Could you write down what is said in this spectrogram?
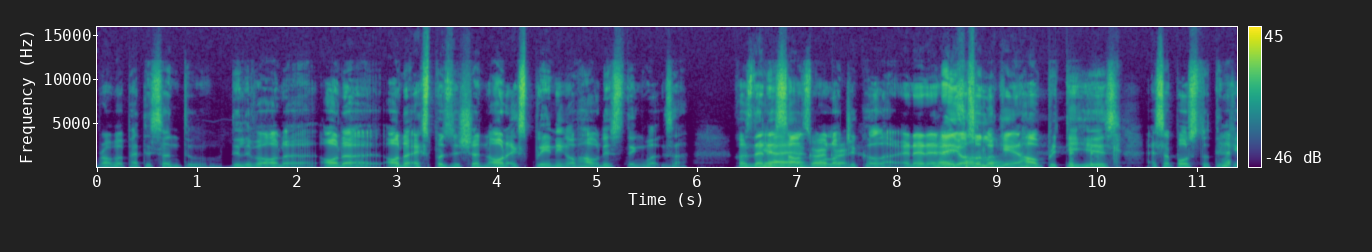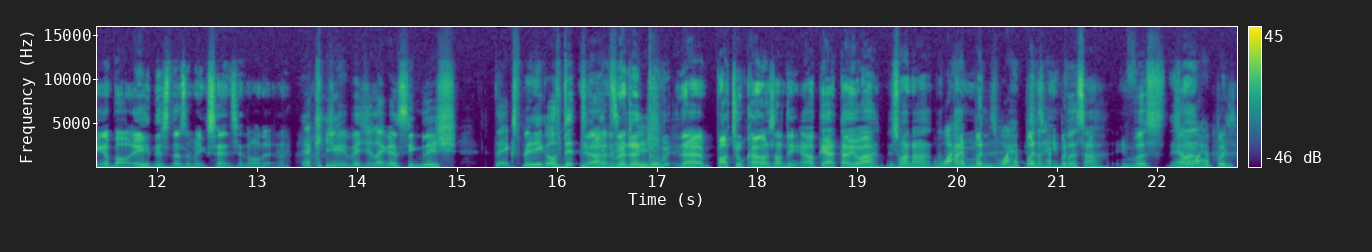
Robert Pattinson to deliver all the all the all the exposition, all the explaining of how this thing works. Uh. Because then Yeah, it yeah, sounds correct, more correct. logical. Uh. And then and Yeah, then you're also more- looking at how pretty he is as opposed to thinking about, hey, this doesn't make sense and all that. Uh. Yeah, can you imagine like a Singlish the explaining all that? Yeah, in imagine? Gurmit- uh, Phua Chu Kang or something. Okay, I tell you, ah, this one, ah, the what happens? What happens? Happens. Inverse, ah, inverse. This Yeah, one, what happens?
